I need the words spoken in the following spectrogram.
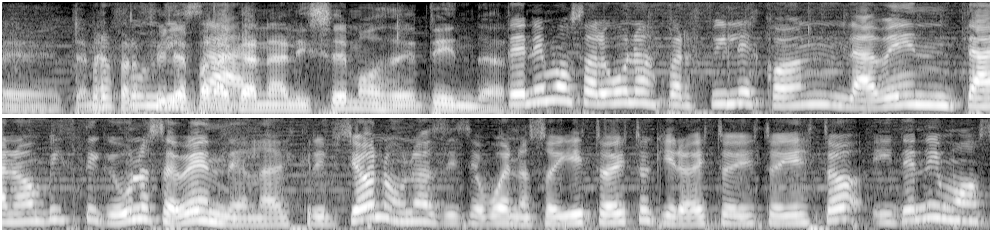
eh, tenés perfiles para que analicemos de Tinder. Tenemos algunos perfiles con la venta, ¿no? Viste que uno se vende en la descripción, uno dice, bueno, soy esto, esto, quiero esto, esto y esto. Y tenemos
